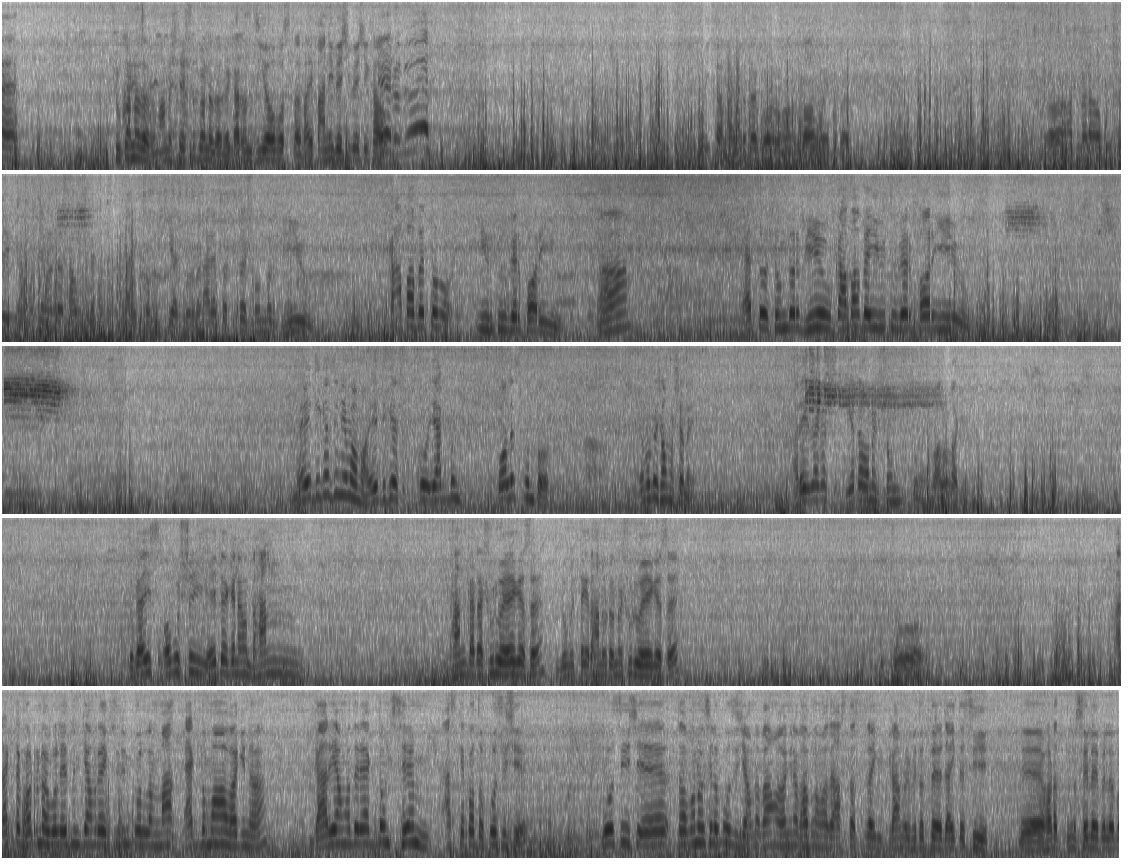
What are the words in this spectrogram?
শুকানো যাবে মানুষদের শুকানো যাবে কারণ যে অবস্থা ভাই পানি বেশি বেশি খাও। রবি গরম আল্লাহ একবার তো আপনারা অবশ্যই আমার চ্যানেলটা সাবস্ক্রাইব করবেন লাইক কমেন্ট শেয়ার করবেন আর এতটা সুন্দর ভিউ কাঁপাবে তো ইউটিউবের ফর ইউ হ্যাঁ? এত সুন্দর ভিউ কাঁপাবে ইউটিউবের ফর ইউ না এদিকে চিনি মামা এদিকে একদম কলেজ পর্যন্ত। কোনো কোনো সমস্যা নাই। আর এই জায়গা এটা অনেক সুন্দর ভালো লাগে। তো গাইস অবশ্যই এই দেখেন এখন ধান ধান কাটা শুরু হয়ে গেছে। জমির থেকে ধান উঠানো শুরু হয়ে গেছে। তো আর একটা ঘটনা বলে, এদিনকে আমরা অ্যাক্সিডেন্ট করলাম, মা একদম মামা ভাগিনা। গাড়ি আমাদের একদম সেম আজকে কত? পঁচিশে। পঁচিশে, তখনও ছিল পঁচিশে, আমরা বাংলা ভাঙিনা ভাবলাম আস্তে আস্তে যাই, গ্রামের ভিতর দিয়ে যাইতেছি হঠাৎ কোনো ছেলে পেলে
